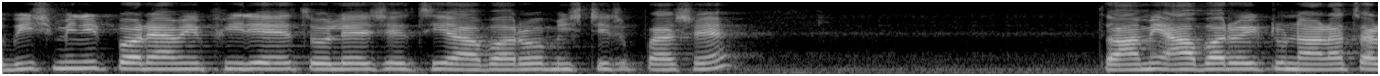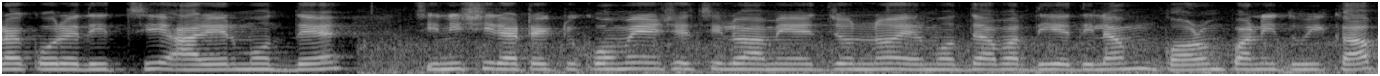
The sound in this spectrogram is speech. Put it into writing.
তো বিশ মিনিট পরে আমি ফিরে চলে এসেছি আবারও মিষ্টির পাশে। তো আমি আবারও একটু নাড়াচাড়া করে দিচ্ছি, আর এর মধ্যে চিনি শিরাটা একটু কমে এসেছিল, আমি এর জন্য এর মধ্যে আবার দিয়ে দিলাম গরম পানি দুই কাপ।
